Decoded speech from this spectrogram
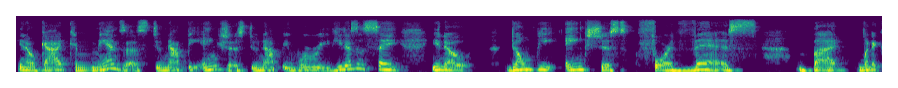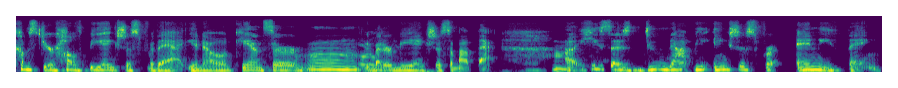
you know god commands us do not be anxious do not be worried he doesn't say you know don't be anxious for this but when it comes to your health be anxious for that you know cancer mm, you better be anxious about that Mm. uh, he says do not be anxious for anything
